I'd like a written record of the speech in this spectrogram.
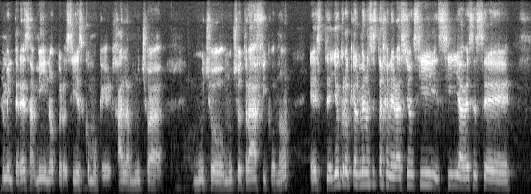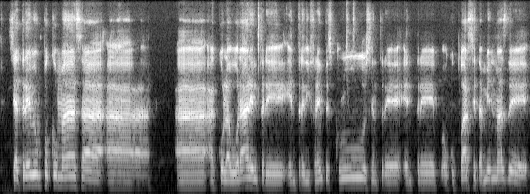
No, me interesa a mí, ¿no? Pero sí es como que jala mucho a mucho, mucho tráfico, ¿no? Este, yo creo que al menos esta generación sí, sí a veces se, se atreve un poco más a a, colaborar entre, entre diferentes crews, entre, entre ocuparse también más de,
